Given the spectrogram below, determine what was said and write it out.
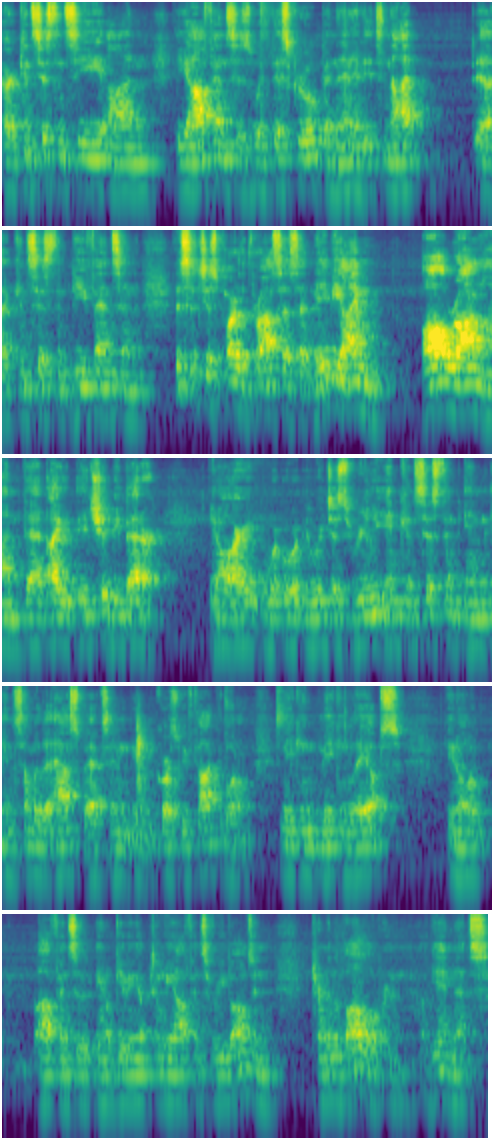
our consistency on the offense is with this group, and then it- it's not uh, consistent defense. And this is just part of the process that maybe I'm all wrong on, that I, it should be better. You know, our, we're, we're just really inconsistent in, in some of the aspects, and, and of course, we've talked about them, making, making layups, you know, offensive, you know, giving up too many offensive rebounds and turning the ball over. And again, that's,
